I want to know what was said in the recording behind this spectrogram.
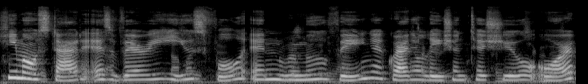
Hemostat is very useful in removing granulation tissue or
